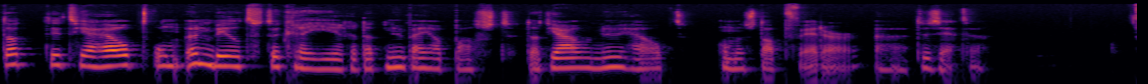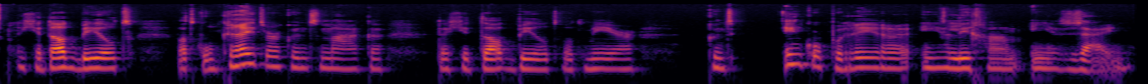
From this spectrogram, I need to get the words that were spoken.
dat dit je helpt om een beeld te creëren dat nu bij jou past. Dat jou nu helpt om een stap verder uh, te zetten. Dat je dat beeld wat concreter kunt maken. Dat je dat beeld wat meer kunt incorporeren in je lichaam, in je zijn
